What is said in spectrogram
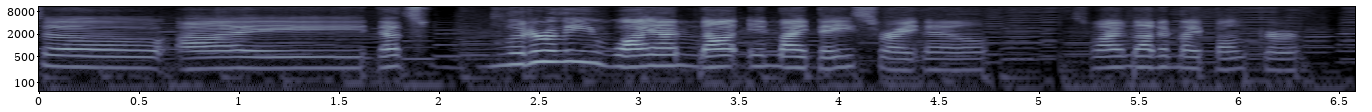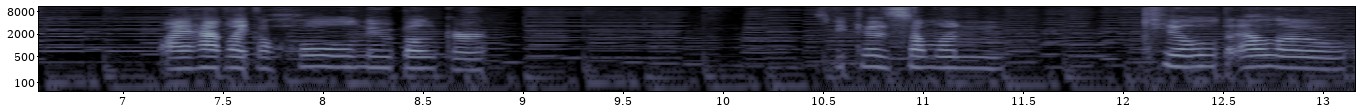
So, I... That's literally why I'm not in my base right now. That's why I'm not in my bunker. I have like a whole new bunker. Because someone killed Elo.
